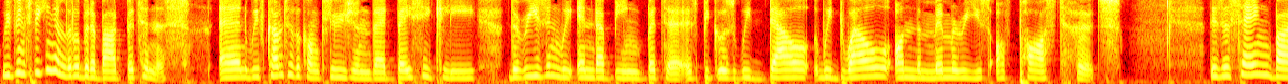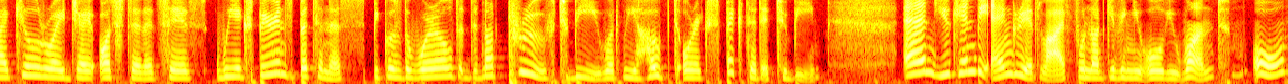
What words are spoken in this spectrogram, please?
We've been speaking a little bit about bitterness, and we've come to the conclusion that basically the reason we end up being bitter is because we, dwell, we dwell on the memories of past hurts. There's a saying by Kilroy J. Oldster that says, We experience bitterness because the world did not prove to be what we hoped or expected it to be. And you can be angry at life for not giving you all you want, or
